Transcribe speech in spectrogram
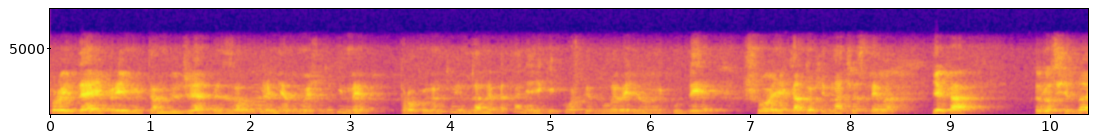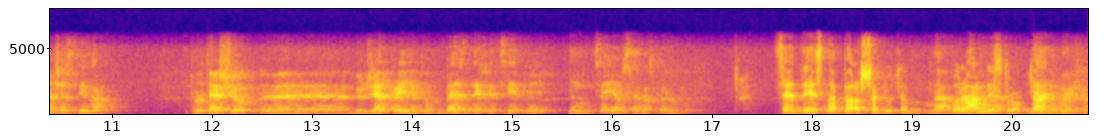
пройде і приймуть там бюджет без зауважень, я думаю, що тоді ми прокоментуємо дане питання, які кошти були виділені, куди, що, яка дохідна частина, яка розхідна частина. Про те, що е, бюджет прийнято бездефіцитний, ну це я все розкажу потім. Це десь на 1 лютого. Да. Реальний Я- строк, Я так? думаю, що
